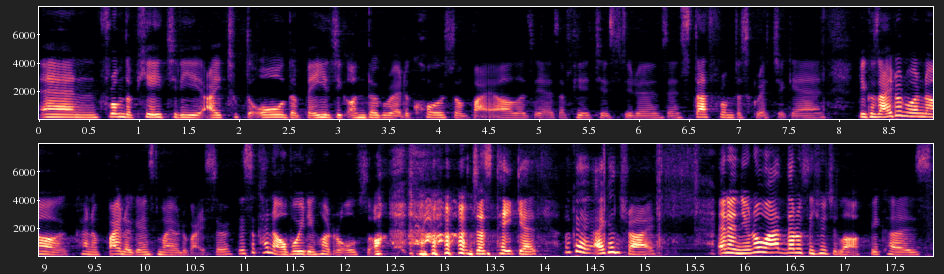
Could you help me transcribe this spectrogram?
And from the PhD, I took the, all the basic undergrad course of biology as a PhD student and start from the scratch again. Because I don't want to kind of fight against my advisor. It's a kind of avoiding hurdle also. Just take it. Okay, I can try. And then you know what? That was a huge luck because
